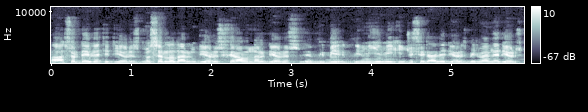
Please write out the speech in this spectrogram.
Asur devleti diyoruz, Mısırlıların diyoruz, Firavunları diyoruz, e, bir- bir- 22. sülale diyoruz, bilmem ne diyoruz.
